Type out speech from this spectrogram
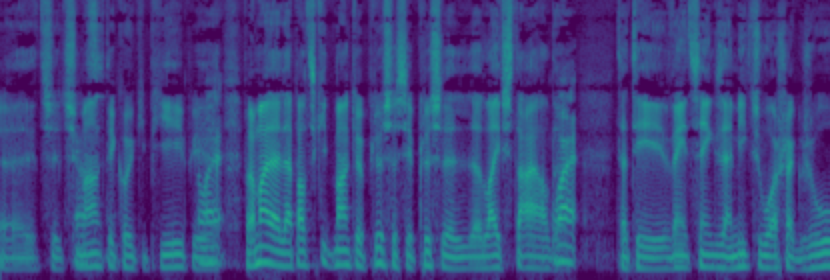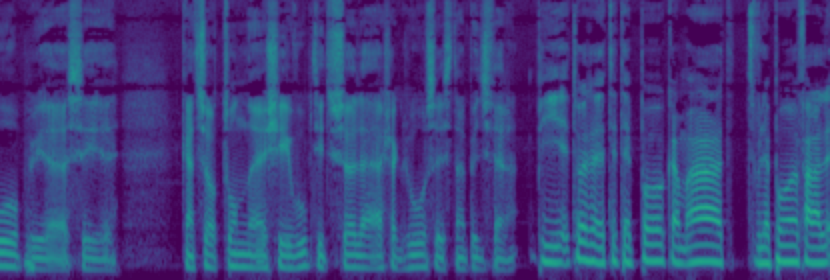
Euh, tu tu Ah, manques tes coéquipiers. Puis, Ouais. euh, vraiment, la, la partie qui te manque le plus, c'est plus le, le lifestyle. Ouais. T'as tes 25 amis que tu vois chaque jour. Puis, euh, c'est... Quand tu retournes chez vous, puis tu es tout seul à chaque jour, c'est un peu différent. Puis toi, t'étais pas comme ah, tu voulais pas faire la,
